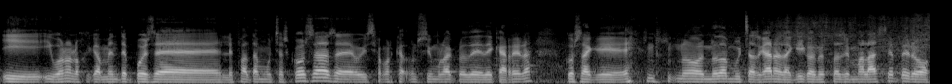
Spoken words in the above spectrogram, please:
Y, bueno, lógicamente pues le faltan muchas cosas. hoy se ha marcado un simulacro de, carrera, cosa que no, da muchas ganas aquí cuando estás en Malasia, pero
